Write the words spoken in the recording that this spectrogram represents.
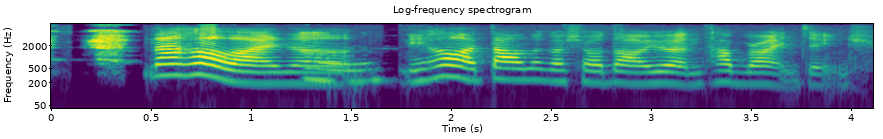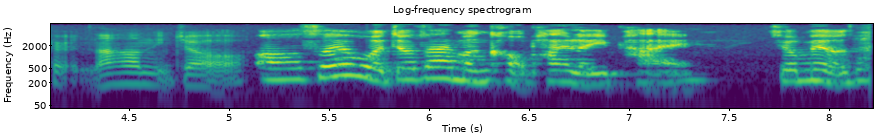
那后来呢？嗯、你后来到那个修道院，他不让你进去，然后你就哦，所以我就在门口拍了一拍，就没有进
